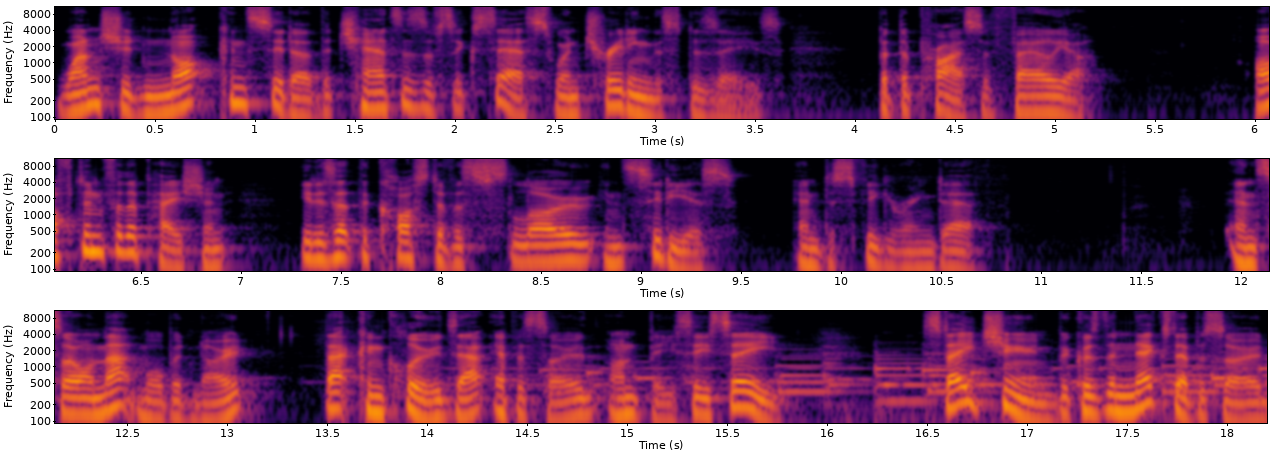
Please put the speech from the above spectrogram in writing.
One should not consider the chances of success when treating this disease, but the price of failure. Often for the patient, it is at the cost of a slow, insidious, and disfiguring death. And so, on that morbid note, that concludes our episode on BCC. Stay tuned because the next episode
